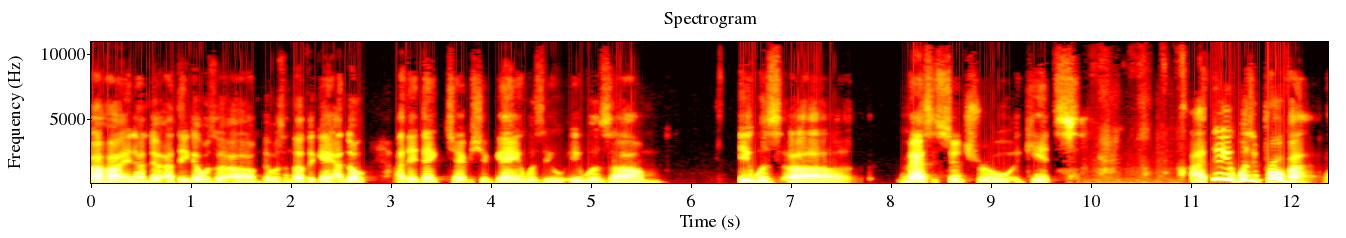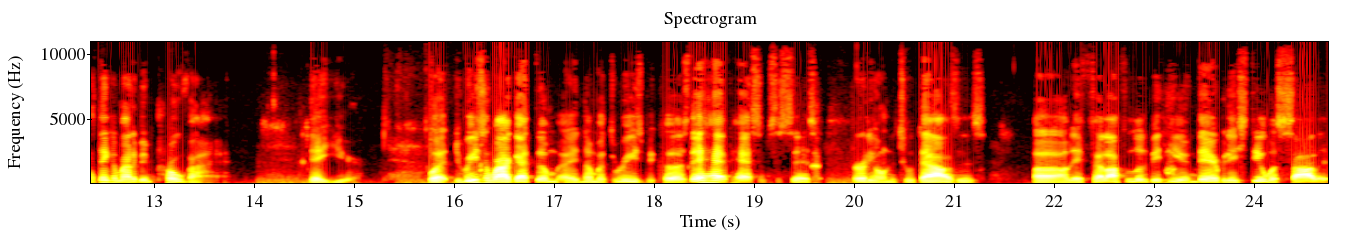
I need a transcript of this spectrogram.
Uh huh. And I know I think there was a uh, there was another game. I know I think that championship game was it, it was um it was uh Madison Central against I think it was a Provine. I think it might have been Provine that year. But the reason why I got them at number three is because they have had some success early on in the 2000s. Uh, they fell off a little bit here and there, but they still was solid.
